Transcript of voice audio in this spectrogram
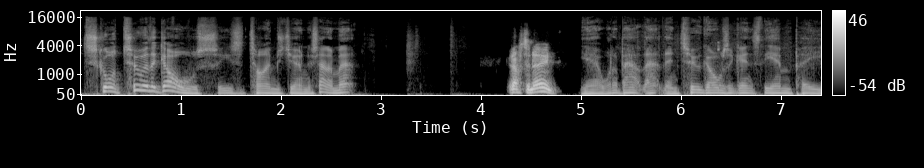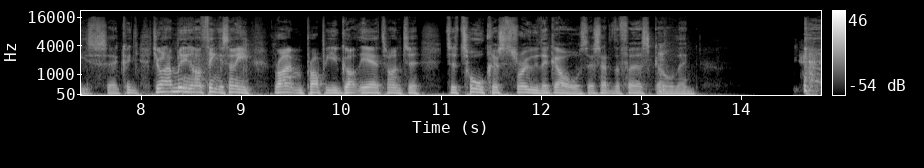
scored two of the goals. He's a Times journalist. Hello, Matt. Good afternoon. Yeah, what about that then? Two goals against the MPs. Uh, could, do you know what I mean? I think it's only right and proper you've got the airtime to, to talk us through the goals. Let's have the first goal then.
